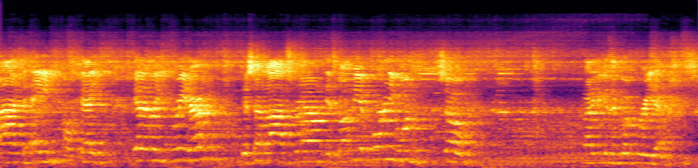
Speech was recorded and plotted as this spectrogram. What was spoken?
and 8, okay? Get a nice breather. This is last round. It's gonna be a burning one, so Gotta give it a good breather.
